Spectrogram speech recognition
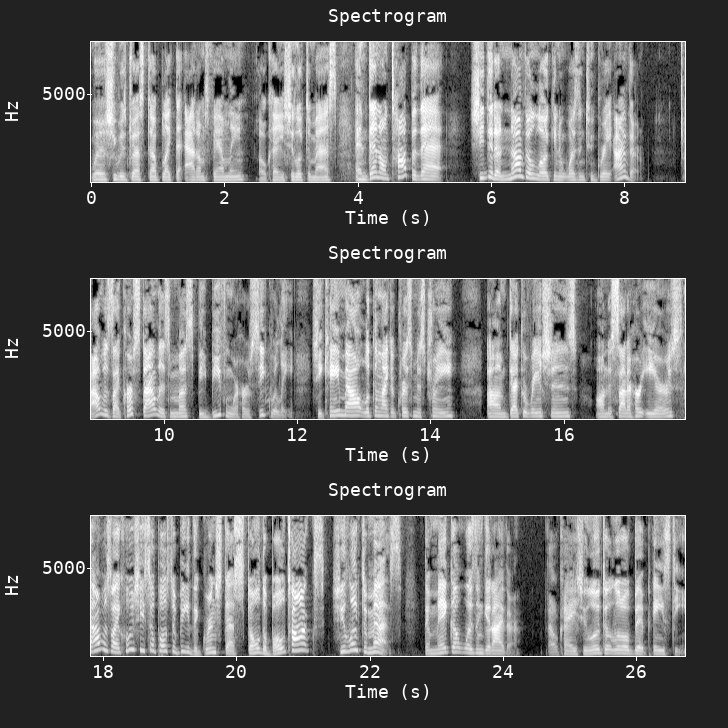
where she was dressed up like the Addams family. Okay, she looked a mess. And then on top of that, she did another look and it wasn't too great either. I was like, her stylist must be beefing with her secretly. She came out looking like a Christmas tree, um, decorations on the side of her ears. I was like, who's she supposed to be? The Grinch that stole the Botox? She looked a mess. The makeup wasn't good either. Okay, she looked a little bit pasty.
